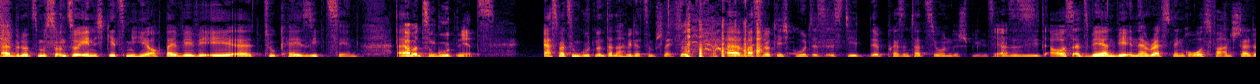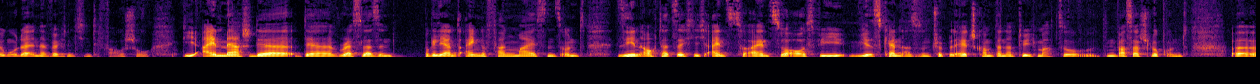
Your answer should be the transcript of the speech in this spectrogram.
äh, benutzen musste. Und so ähnlich geht's mir hier auch bei WWE äh, 2K17. Ähm, Aber zum Guten jetzt. Erstmal zum Guten und danach wieder zum Schlechten. äh, was wirklich gut ist, ist die, Präsentation des Spiels. Ja. Also sie sieht aus, als wären wir in der Wrestling-Großveranstaltung oder in der wöchentlichen TV-Show. Die Einmärsche der, der Wrestler sind brillant eingefangen meistens und sehen auch tatsächlich eins zu eins so aus, wie wir es kennen. Also so ein Triple H kommt dann natürlich, macht so den Wasserschluck und äh,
